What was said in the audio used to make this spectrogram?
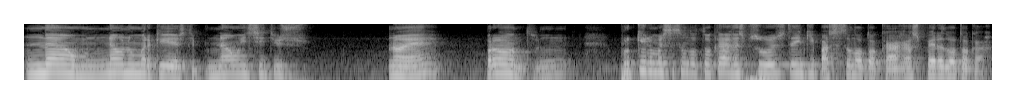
não, não no Marquês, tipo, não em sítios, não é? Pronto, porque numa estação de autocarro as pessoas têm que ir para a estação de autocarro à espera do autocarro.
